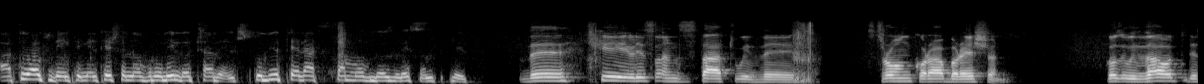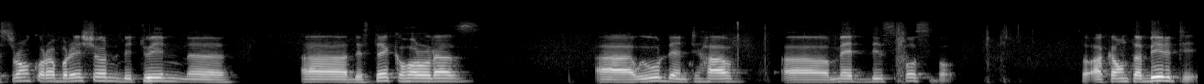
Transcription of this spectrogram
uh, throughout the implementation of Rulindo Challenge. Could you tell us some of those lessons, please? The key lessons start with the strong collaboration, because without the strong collaboration between uh, uh, the stakeholders, uh, we wouldn't have uh, made this possible. So accountability,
